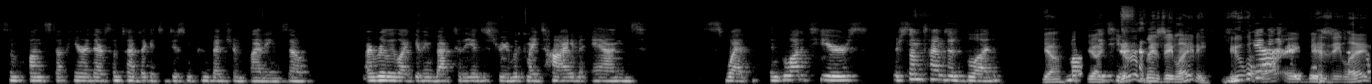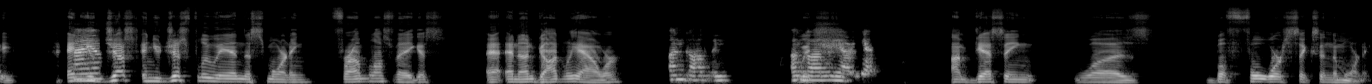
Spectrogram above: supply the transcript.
some fun stuff here and there. Sometimes I get to do some convention planning. So I really like giving back to the industry with my time and sweat and a lot of tears. There's sometimes there's blood. Yeah. Yeah. You're a busy lady. You yeah. are a busy lady. And I you am. just and you just flew in this morning from Las Vegas at an ungodly hour. Ungodly. Ungodly hour. Yeah. I'm guessing was before six in the morning.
